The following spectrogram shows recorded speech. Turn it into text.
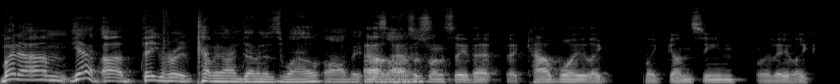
But um, yeah. Uh, thank you for coming on, Devin, as well. All I, I also just want to say that that cowboy like like gun scene where they like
